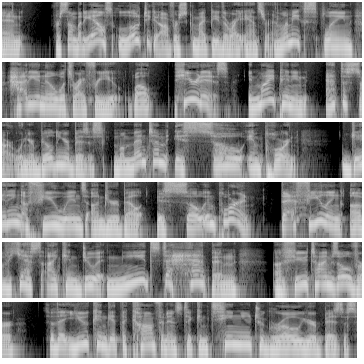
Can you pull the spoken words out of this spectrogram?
And for somebody else, low ticket offers might be the right answer. And let me explain how do you know what's right for you? Well, here it is. In my opinion, at the start, when you're building your business, momentum is so important. Getting a few wins under your belt is so important. That feeling of, yes, I can do it, needs to happen a few times over so that you can get the confidence to continue to grow your business.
